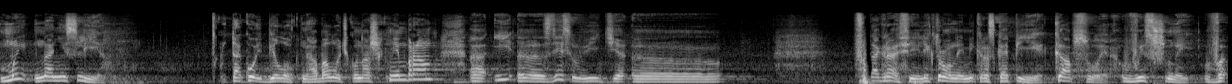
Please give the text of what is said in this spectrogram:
Мы нанесли такой белок на оболочку наших мембран. И здесь вы видите фотографии электронной микроскопии капсулы высушенной в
